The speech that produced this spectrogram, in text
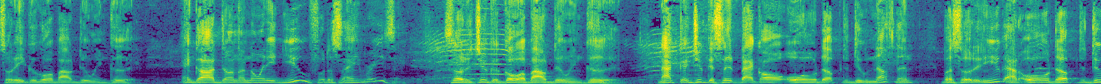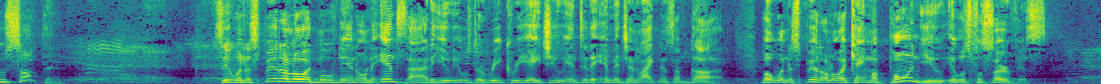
So that he could go about doing good. And God done anointed you for the same reason. So that you could go about doing good. Not that you could sit back all oiled up to do nothing, but so that you got oiled up to do something. See, when the Spirit of the Lord moved in on the inside of you, it was to recreate you into the image and likeness of God. But when the Spirit of the Lord came upon you, it was for service.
